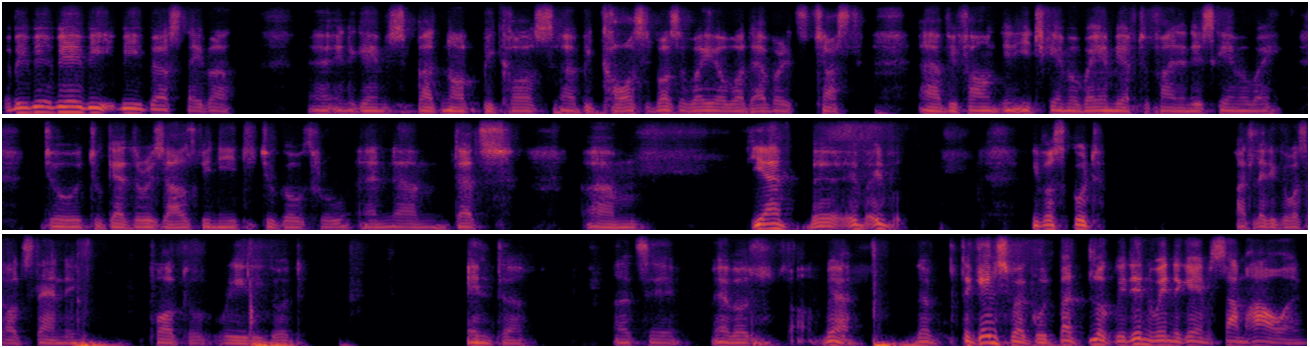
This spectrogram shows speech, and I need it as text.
we we we we, we were stable in the games, but not because uh, because it was away or whatever. It's just uh, we found in each game away, and we have to find in this game away to to get the result we need to go through, and um, that's um, yeah, it, it, it was good. Atletico was outstanding. Porto really good. Inter I'd say it was yeah. The, the games were good, but look, we didn't win the game somehow and,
